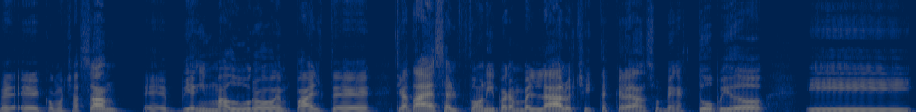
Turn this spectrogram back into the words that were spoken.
Eh, como Shazam. Eh, bien inmaduro en parte. Trata de ser funny, pero en verdad los chistes que le dan son bien estúpidos. Y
